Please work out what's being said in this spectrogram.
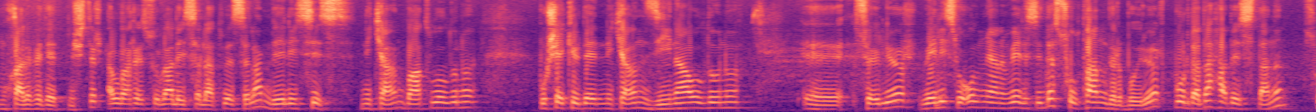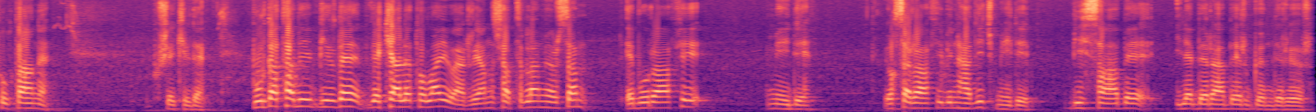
muhalefet etmiştir. Allah Resulü Aleyhisselatü Vesselam velisiz nikahın batıl olduğunu, bu şekilde nikahın zina olduğunu e, söylüyor. Velisi olmayanın velisi de sultandır buyuruyor. Burada da Habeşistan'ın sultanı bu şekilde. Burada tabi bir de vekalet olayı var. Yanlış hatırlamıyorsam Ebu Rafi miydi? Yoksa Rafi bin Hadiç miydi? Bir sahabe ile beraber gönderiyor.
